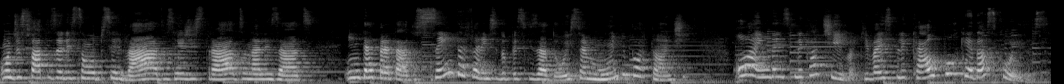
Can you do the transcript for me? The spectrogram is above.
onde os fatos eles são observados, registrados, analisados interpretados sem interferência do pesquisador, isso é muito importante, ou ainda a explicativa, que vai explicar o porquê das coisas.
